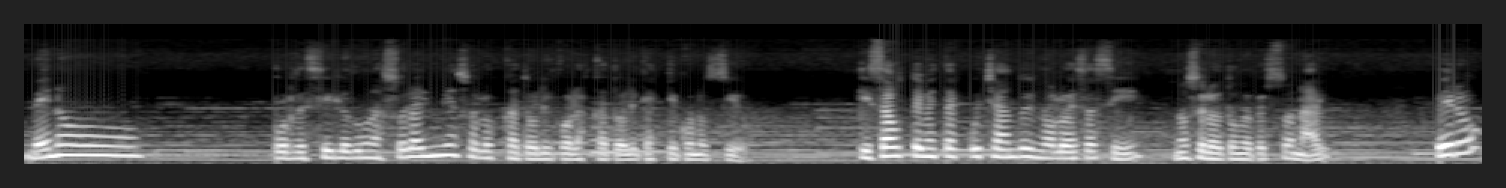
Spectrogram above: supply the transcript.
menos, por decirlo de una sola línea, son los católicos, las católicas que he conocido. Quizá usted me está escuchando y no lo es así, no se lo tome personal, pero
